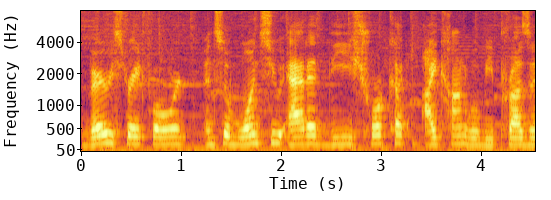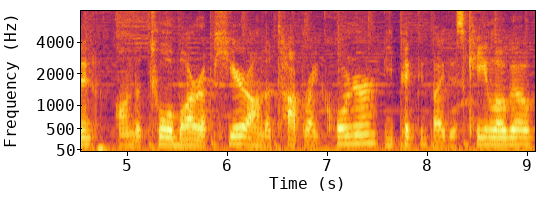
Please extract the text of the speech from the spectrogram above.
Very straightforward. And so once you added, the shortcut icon will be present on the toolbar up here on the top right corner, depicted by this K logo.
